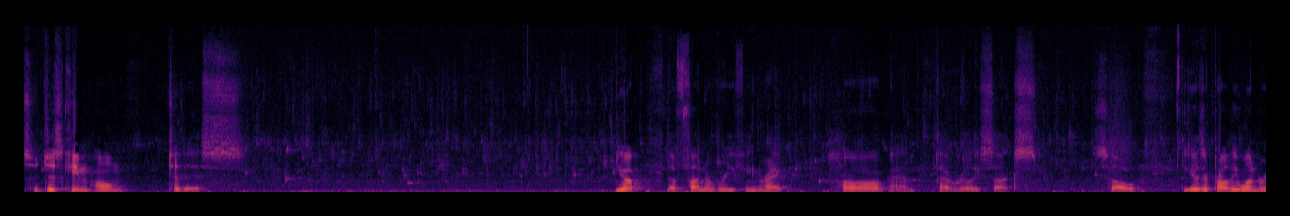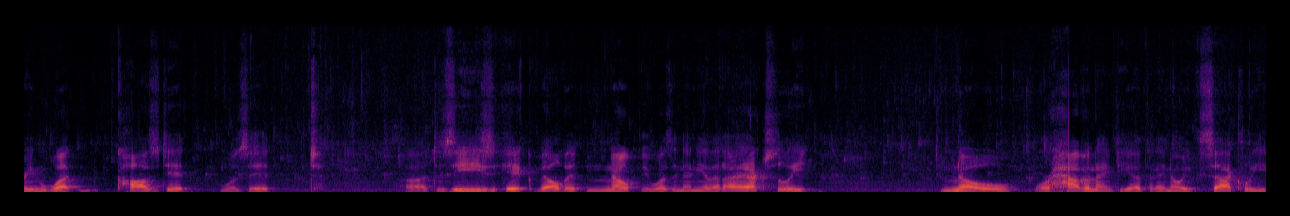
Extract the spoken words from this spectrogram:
So just came home to this. Yep, the fun of reefing, right? Oh man, that really sucks. So, you guys are probably wondering what caused it. Was it uh, disease, ick, velvet? Nope, it wasn't any of that. I actually know or have an idea that I know exactly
